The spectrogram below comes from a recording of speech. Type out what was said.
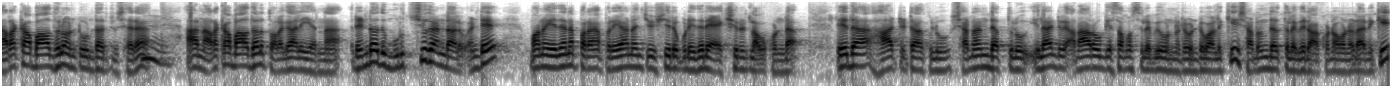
నరక బాధలు అంటూ ఉంటారు చూసారా? ఆ నరక బాధలు తొలగాలి అన్న. రెండోది మృత్యుగండాలు. అంటే మనం ఏదైనా ప్ర ప్రయాణం చేసేటప్పుడు ఏదైనా యాక్సిడెంట్లు అవ్వకుండా లేదా హార్ట్ అటాకులు సడన్ డెత్లు ఇలాంటివి అనారోగ్య సమస్యలు అవి ఉన్నటువంటి వాళ్ళకి సడన్ డెత్లు అవి రాకుండా ఉండడానికి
